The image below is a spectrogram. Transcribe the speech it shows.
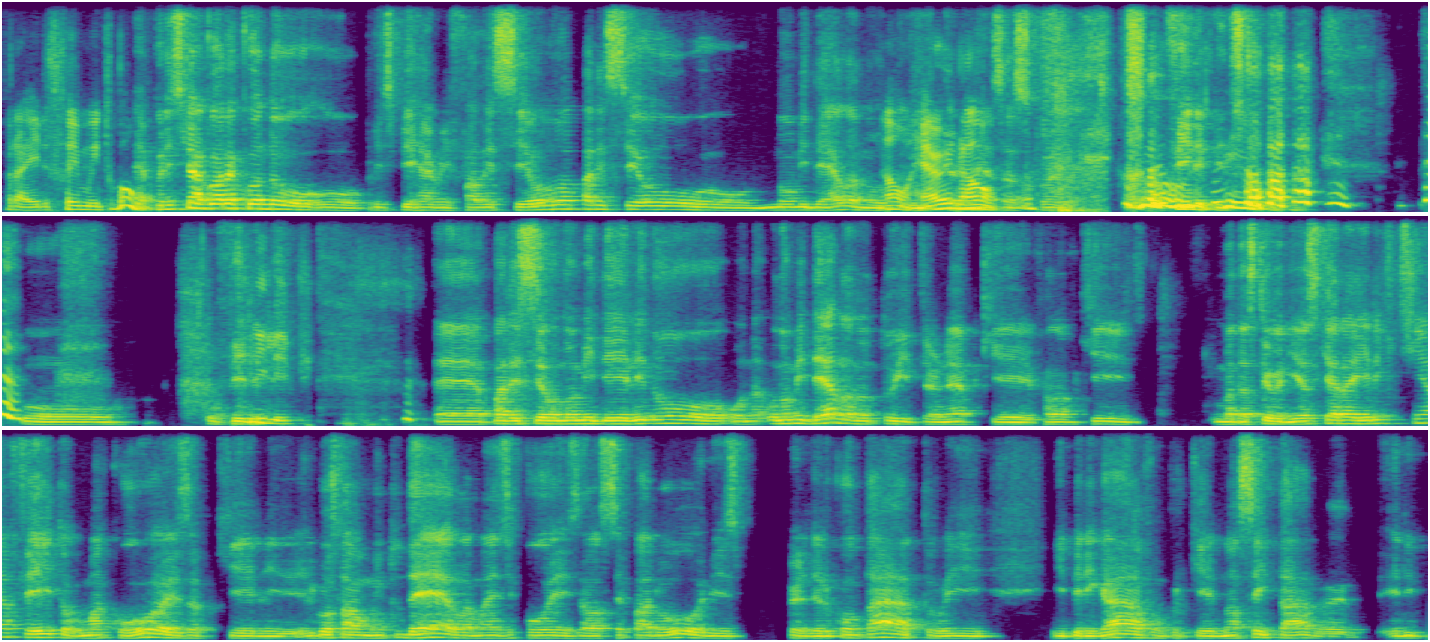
Pra eles foi muito bom. É por isso que agora, quando o, príncipe Harry faleceu, apareceu o nome dela no Não, Twitter, Harry né, não. essas coisas. Philip, desculpa. O, o Philip. É, apareceu o nome dele no o, o nome dela no Twitter, né? Porque falava que uma das teorias que era ele que tinha feito alguma coisa, porque ele, ele gostava muito dela, mas depois ela separou, eles perderam contato e, e brigavam porque ele não aceitava. Ele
